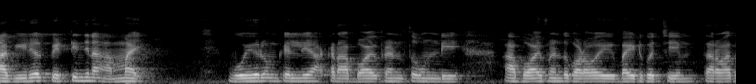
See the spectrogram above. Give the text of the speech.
ఆ వీడియోలు పెట్టించిన అమ్మాయి ఓయే రూమ్కి వెళ్ళి అక్కడ ఆ బాయ్ ఫ్రెండ్తో ఉండి ఆ బాయ్ ఫ్రెండ్తో గొడవ బయటకు వచ్చి తర్వాత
